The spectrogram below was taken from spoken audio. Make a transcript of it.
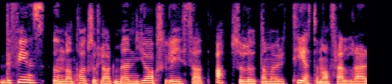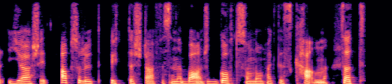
det finns undantag såklart, men jag skulle gissa att absoluta majoriteten av föräldrar gör sitt absolut yttersta för sina barn, så gott som de faktiskt kan. Så att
